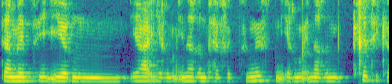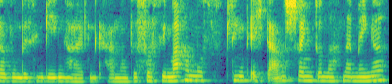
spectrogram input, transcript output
damit sie ihren, ja, ihrem inneren Perfektionisten, ihrem inneren Kritiker so ein bisschen gegenhalten kann. Und das, was sie machen muss, das klingt echt anstrengend und nach einer Menge.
